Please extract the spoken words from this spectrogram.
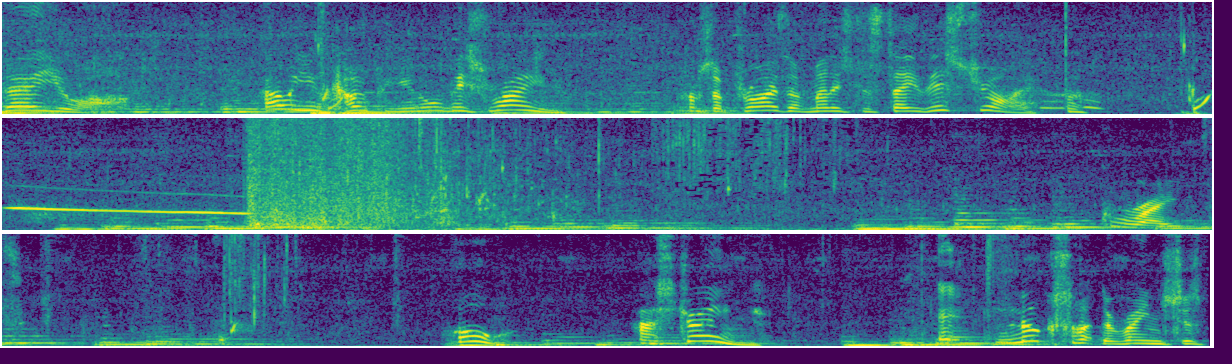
There you are. How are you coping in all this rain? I'm surprised I've managed to stay this dry. Great. Oh, how strange. It looks like the rain's just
